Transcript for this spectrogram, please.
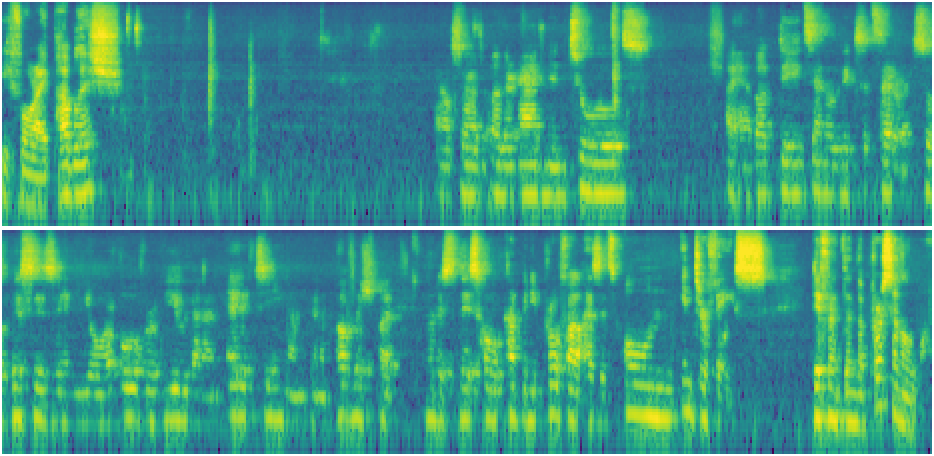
Before I publish, I also have other admin tools. I have updates, analytics, etc. So this is in your overview that I'm editing, I'm going to publish, but notice this whole company profile has its own interface, different than the personal one.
